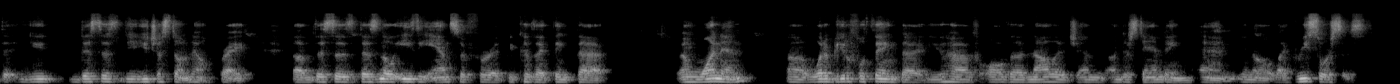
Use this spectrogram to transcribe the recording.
that you, this is, you just don't know, right? Um, this is, there's no easy answer for it because I think that on one end, uh, what a beautiful thing that you have all the knowledge and understanding and, you know, like resources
